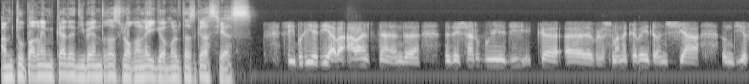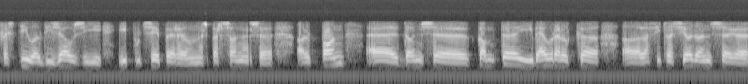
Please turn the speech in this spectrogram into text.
Amb tu parlem cada divendres, Laurent Leiga, moltes gràcies. Sí, volia dir, abans de, de, de deixar volia dir que eh, la setmana que ve doncs, hi ha un dia festiu el dijous i, i potser per a unes persones eh, al pont, eh, doncs eh, compte i veure el que eh, la situació, doncs eh,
